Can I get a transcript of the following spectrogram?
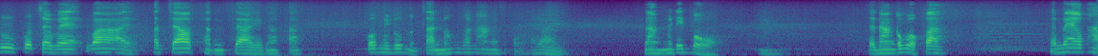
ลูกก็จะแวะไหว้พระเจ้าทันใจนะคะ ก็ไม่รู้เหมือนกันน้องว่านางขออะไร นางไม่ได้บอกแต่นางก็บอกว่าแล้วแม่ก็พา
